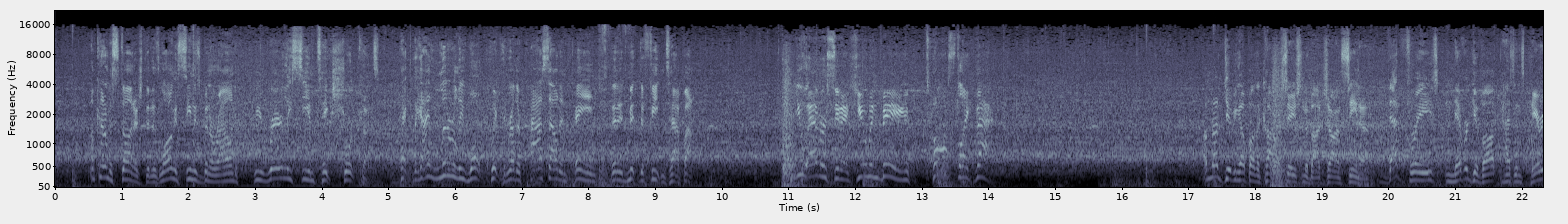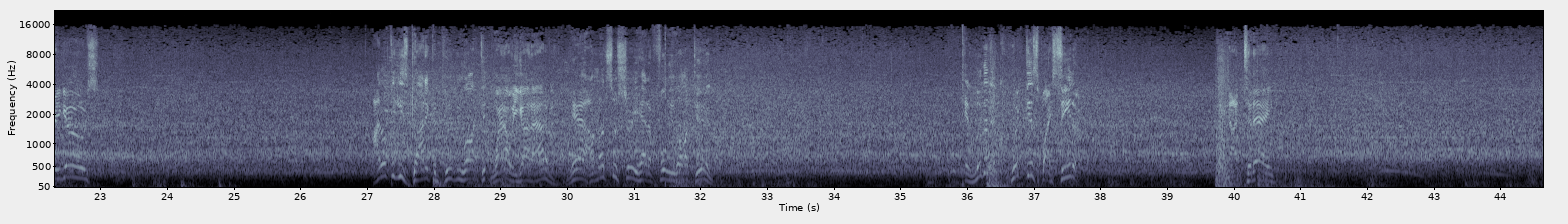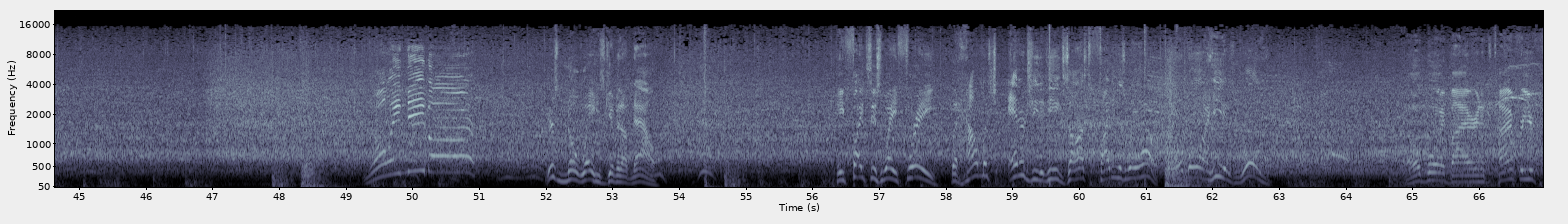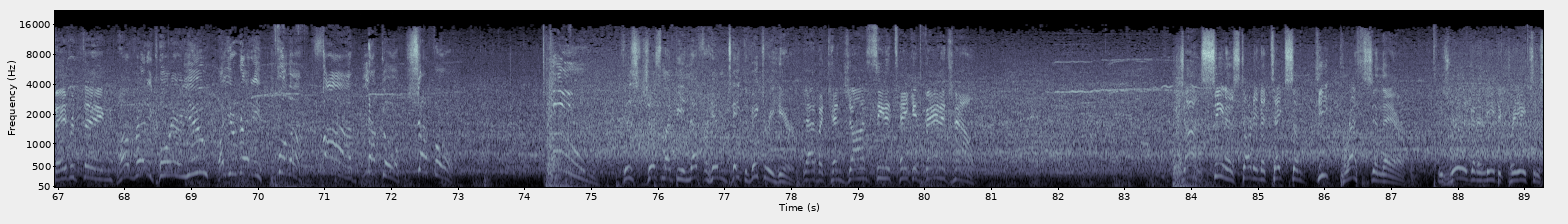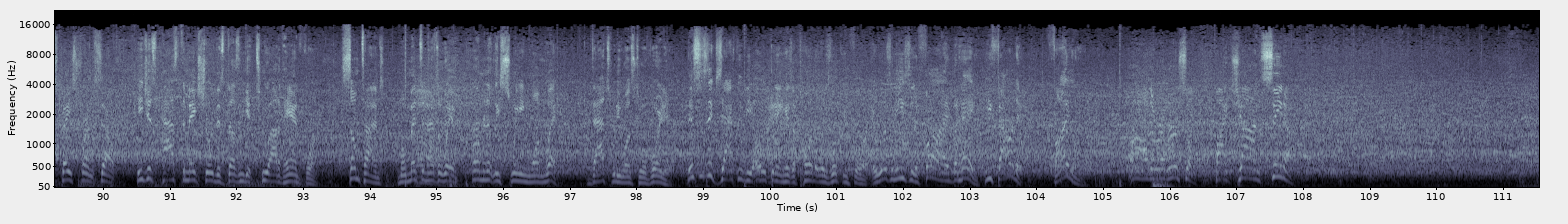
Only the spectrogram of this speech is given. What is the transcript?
I'm kind of astonished that as long as Cena's been around, we rarely see him take shortcuts. Heck, the guy literally won't quit. He'd rather pass out in pain than admit defeat and tap out. Have You ever seen a human being tossed like that? I'm not giving up on the conversation about John Cena. That phrase, never give up, hasn't... Here he goes. I don't think he's got it completely locked in. Wow, he got out of it. Yeah, I'm not so sure he had it fully locked in. And look at the quickness by Cena. Not today. Rolling knee bar! There's no way he's giving up now. He fights his way free. But how much energy did he exhaust fighting his way out? Oh boy, he is rolling. Oh boy, Byron, it's time for your favorite thing. I'm ready, Corey. Are you? Are you ready for the five knuckle shuffle? Boom! This just might be enough for him to take the victory here. Yeah, but can John Cena take advantage now? John Cena starting to take some deep breaths in there. He's really going to need to create some space for himself. He just has to make sure this doesn't get too out of hand for him. Sometimes, momentum has a way of permanently swinging one way. That's what he wants to avoid here. This is exactly the opening his opponent was looking for. It wasn't easy to find, but hey, he found it. Finally. Oh, the reversal by John Cena.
